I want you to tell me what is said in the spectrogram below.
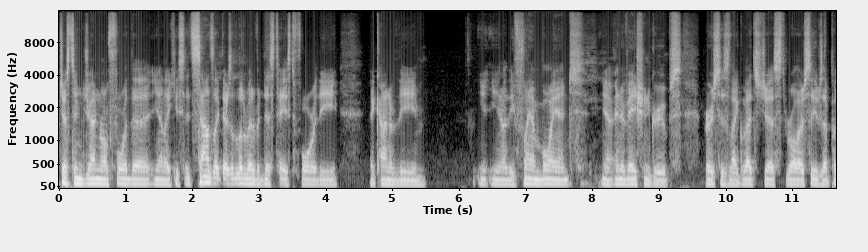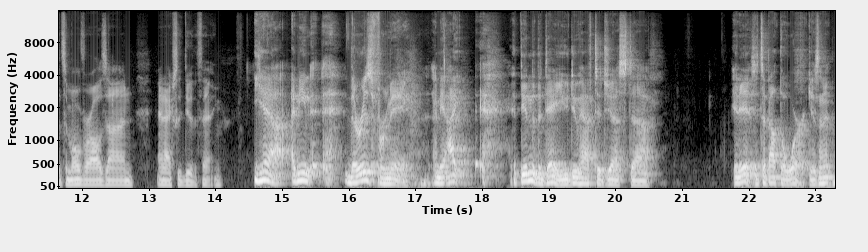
just in general for the you know like you said, it sounds like there's a little bit of a distaste for the the kind of the you know the flamboyant you know innovation groups versus like let's just roll our sleeves up, put some overalls on, and actually do the thing. Yeah, I mean, there is for me. I mean, I at the end of the day, you do have to just. Uh, it is. It's about the work, isn't it?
